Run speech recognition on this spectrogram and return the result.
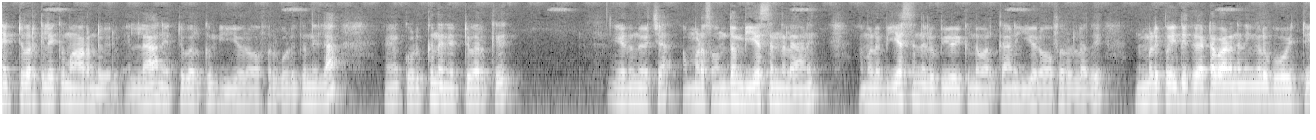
നെറ്റ്വർക്കിലേക്ക് മാറേണ്ടി വരും. എല്ലാ നെറ്റ്വർക്കും ഈ ഒരു ഓഫർ കൊടുക്കുന്നില്ല. കൊടുക്കുന്ന നെറ്റ്വർക്ക് ഏതെന്ന് വെച്ചാൽ നമ്മുടെ സ്വന്തം ബി എസ് എൻ എൽ ആണ്. നമ്മൾ ബി എസ് എൻ എൽ ഉപയോഗിക്കുന്നവർക്കാണ് ഈ ഒരു ഓഫർ ഉള്ളത്. നമ്മളിപ്പോൾ ഇത് കേട്ട പാടനെ നിങ്ങൾ പോയിട്ട്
